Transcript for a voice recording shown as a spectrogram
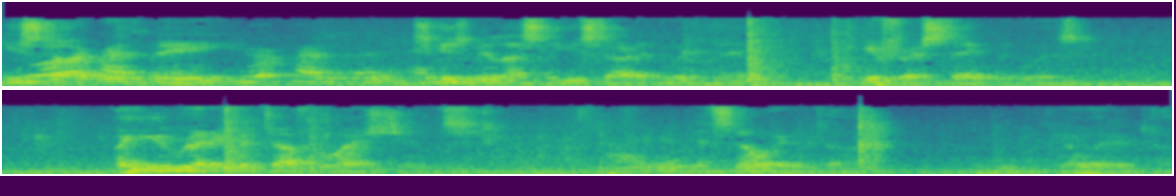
point. You start with me. You're president. Excuse me, Leslie, you started with me. Your first statement was, are you ready for tough questions? I do. That's no way to talk. No way to talk.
